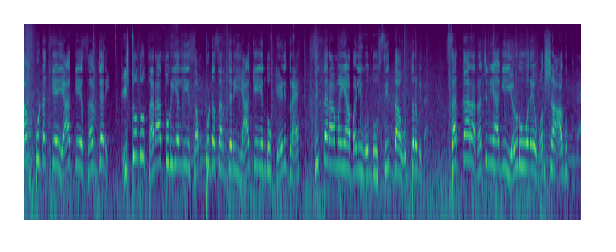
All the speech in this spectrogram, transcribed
ಸಂಪುಟಕ್ಕೆ ಯಾಕೆ ಸರ್ಜರಿ? ಇಷ್ಟೊಂದು ತರಾತುರಿಯಲ್ಲಿ ಸಂಪುಟ ಸರ್ಜರಿ ಯಾಕೆ ಎಂದು ಕೇಳಿದ್ರೆ ಸಿದ್ದರಾಮಯ್ಯ ಬಳಿ ಒಂದು ಸಿದ್ಧ ಉತ್ತರವಿದೆ. ಸರ್ಕಾರ ರಚನೆಯಾಗಿ ಎರಡೂವರೆ ವರ್ಷ ಆಗುತ್ತಿದೆ.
